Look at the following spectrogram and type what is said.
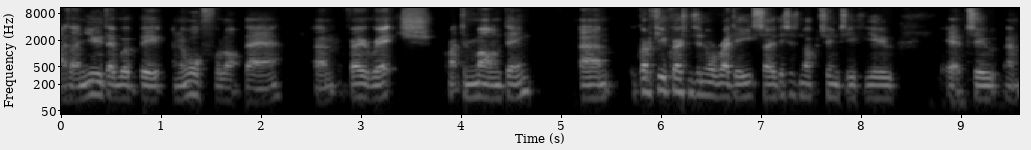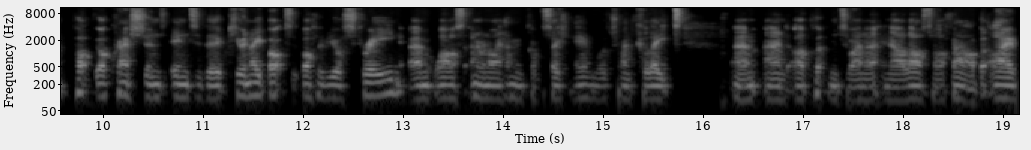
as I knew there would be an awful lot there, um, very rich, quite demanding. Um, we've got a few questions in already, so this is an opportunity for you uh, to um, pop your questions into the Q&A box at the bottom of your screen. Um, whilst Anna and I are having a conversation here, we'll try and collate um, and I'll put them to Anna in our last half hour. But I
